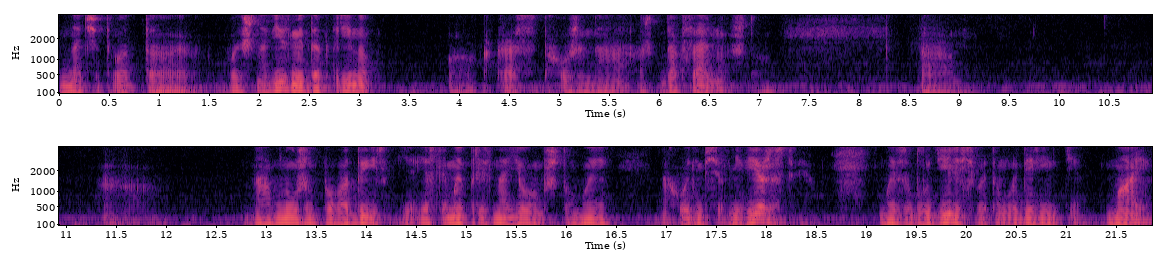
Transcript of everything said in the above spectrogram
значит, вот а, в вайшнавизме доктрина а, как раз похожа на ортодоксальную, что а, нам нужен поводырь. Если мы признаем, что мы находимся в невежестве, мы заблудились в этом лабиринте майи,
